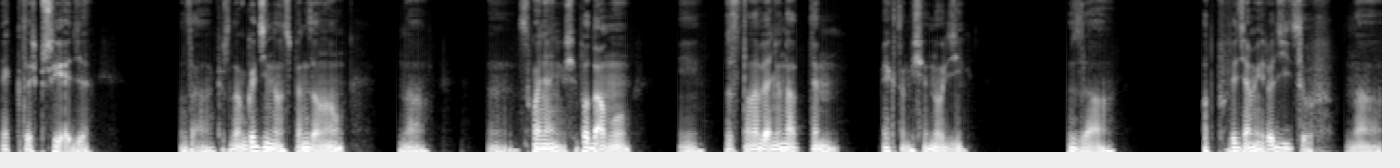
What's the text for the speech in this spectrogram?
jak ktoś przyjedzie, za każdą godziną spędzoną na y, słanianiu się po domu i zastanawianiu nad tym, jak to mi się nudzi, za odpowiedziami rodziców na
